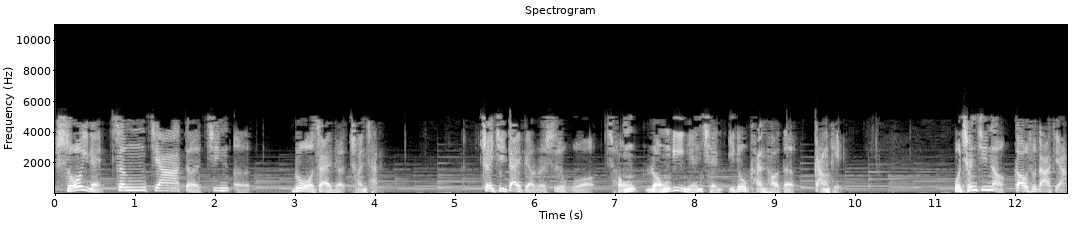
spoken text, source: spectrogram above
所以呢增加的金额落在了船产，最具代表的是我从农历年前一路看好的钢铁，我曾经呢告诉大家。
